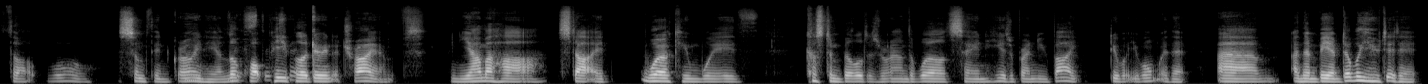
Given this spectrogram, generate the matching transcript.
thought, "Whoa, something growing here. Look what people are doing to Triumphs." And Yamaha started working with custom builders around the world saying, here's a brand new bike, do what you want with it. Um, and then BMW did it.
